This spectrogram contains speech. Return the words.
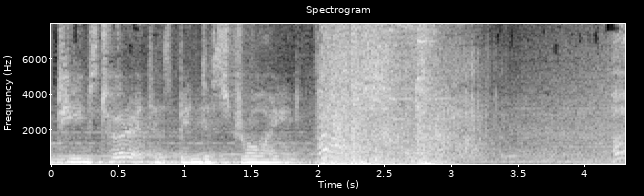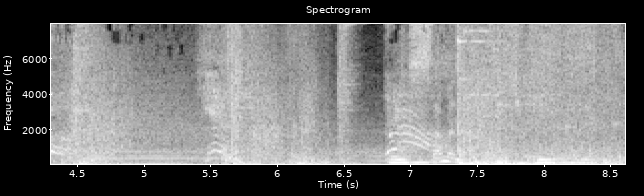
Team's turret has been destroyed. A summoner has reconnected.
